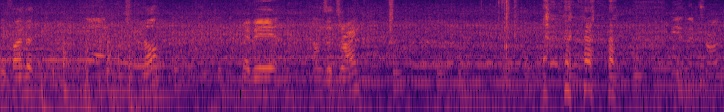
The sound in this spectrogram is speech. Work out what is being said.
You find it? No? Maybe on the trunk? Maybe in the trunk?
